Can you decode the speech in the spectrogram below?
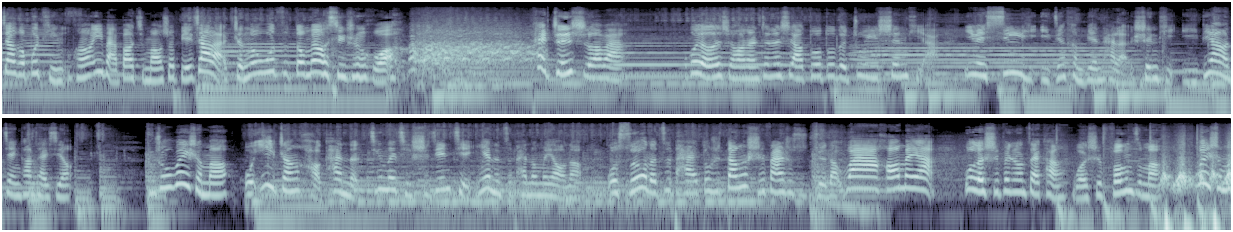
叫个不停，朋友一把抱起猫说：“别叫了，整个屋子都没有性生活，太真实了吧？”不过有的时候呢，真的是要多多的注意身体啊，因为心理已经很变态了，身体一定要健康才行。你说为什么我一张好看的、经得起时间检验的自拍都没有呢？我所有的自拍都是当时发出去觉得哇好美呀，过了十分钟再看，我是疯子吗？为什么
